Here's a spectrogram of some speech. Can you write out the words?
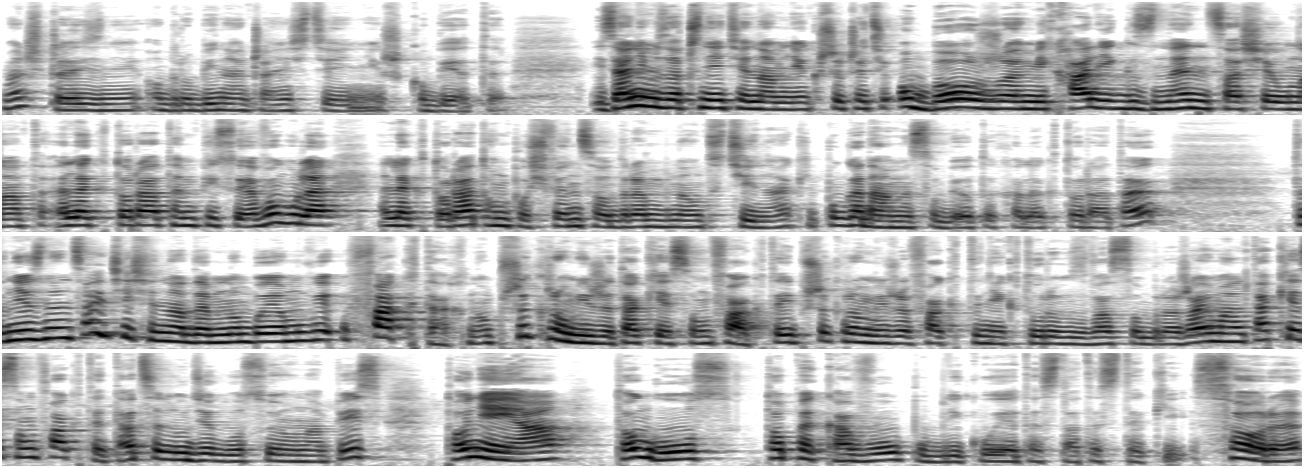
mężczyźni odrobinę częściej niż kobiety. I zanim zaczniecie na mnie krzyczeć, o Boże, Michalik znęca się nad elektoratem PiSu, ja w ogóle elektoratom poświęcę odrębny odcinek i pogadamy sobie o tych elektoratach, to nie znęcajcie się nade mną, bo ja mówię o faktach. No przykro mi, że takie są fakty i przykro mi, że fakty niektórych z Was obrażają, ale takie są fakty. Tacy ludzie głosują na PiS. To nie ja, to GUS, to PKW publikuje te statystyki. Sorry.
